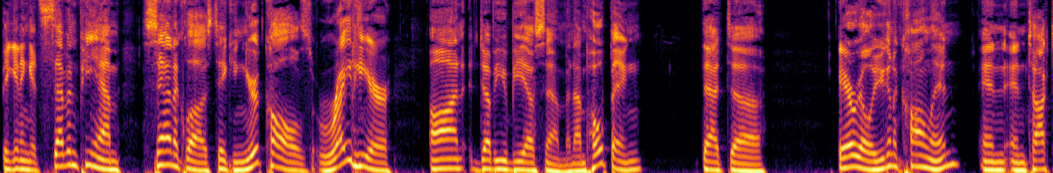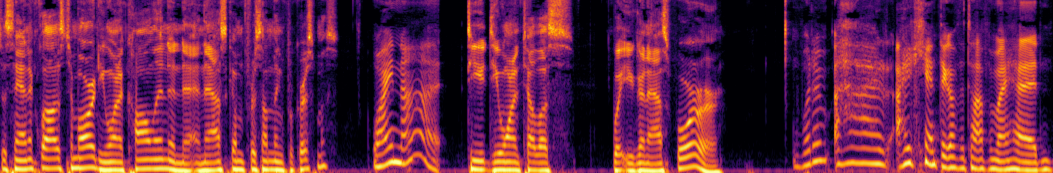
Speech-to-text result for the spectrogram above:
beginning at 7 p.m. Santa Claus taking your calls right here on WBSM. And I'm hoping that, uh, Ariel, are you going to call in and, and talk to Santa Claus tomorrow? Do you want to call in and, and ask him for something for Christmas? Why not? Do you, do you want to tell us what you're going to ask for? Or? What am uh, I can't think off the top of my head,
